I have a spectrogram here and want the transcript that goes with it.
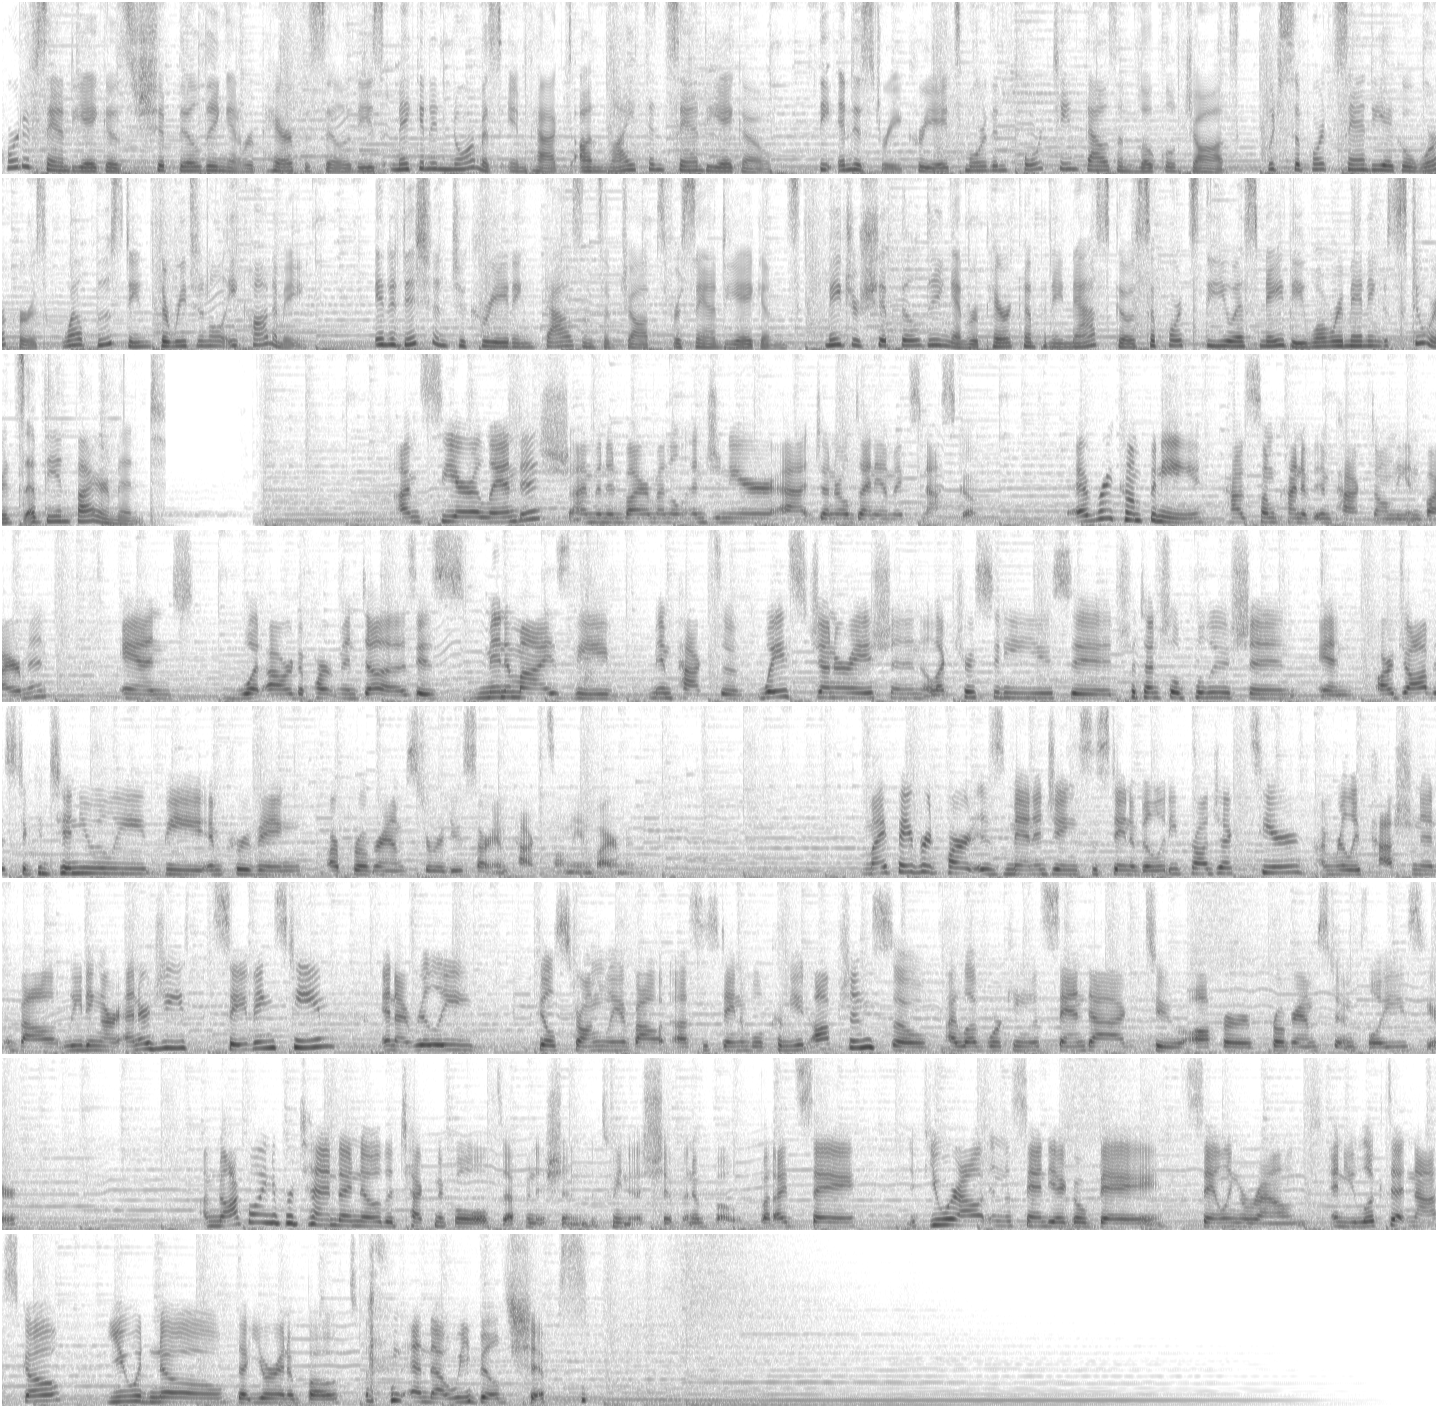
Port of San Diego's shipbuilding and repair facilities make an enormous impact on life in San Diego. The industry creates more than 14,000 local jobs, which support San Diego workers while boosting the regional economy. In addition to creating thousands of jobs for San Diegans, major shipbuilding and repair company NASSCO supports the U.S. Navy while remaining stewards of the environment. I'm Sierra Landish. I'm an environmental engineer at General Dynamics NASSCO. Every company has some kind of impact on the environment and what our department does is minimize the impacts of waste generation, electricity usage, potential pollution, and our job is to continually be improving our programs to reduce our impacts on the environment. My favorite part is managing sustainability projects here. I'm really passionate about leading our energy savings team, and I really feel strongly about uh, sustainable commute options, so I love working with Sandag to offer programs to employees here. I'm not going to pretend I know the technical definition between a ship and a boat, but I'd say if you were out in the San Diego Bay sailing around and you looked at NASSCO, you would know that you're in a boat and that we build ships.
